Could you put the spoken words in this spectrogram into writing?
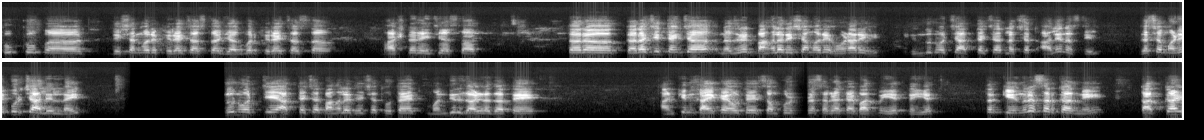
खूप खूप देशांमध्ये फिरायचं असतं जगभर फिरायचं असतं भाषणं द्यायची असतात. तर कदाचित त्यांच्या नजरेत बांगलादेशामध्ये होणारे हिंदूंवरचे अत्याचार लक्षात आले नसतील जसं मणिपूरचे आलेले नाहीत. हिंदूंवरचे अत्याचार बांगलादेशात होत आहेत मंदिर जाळलं जात आहे. आणखीन काय काय होते संपूर्ण सगळ्या काय बातमी येत नाहीयेत. तर केंद्र सरकारने तात्काळ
